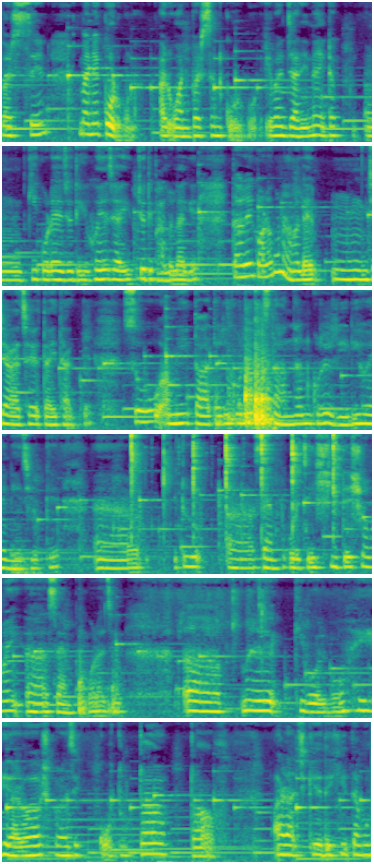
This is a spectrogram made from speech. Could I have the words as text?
পারসেন্ট মানে করব না, আর ওয়ান পার্সেন্ট করব। এবার জানি না এটা কি করে যদি হয়ে যায়, যদি ভালো লাগে, তাহলে করাবো, না হলে যা আছে তাই থাকবে। সো আমি তাড়াতাড়ি করে স্নান ধান করে রেডি হয়ে নিয়েছি ওকে একটু শ্যাম্পু করেছি। শীতের সময় শ্যাম্পু করা যে মানে কি বলব, এই হেয়ার ওয়াশ করা যে কতটা টাফ আর আজকে দেখি তেমন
